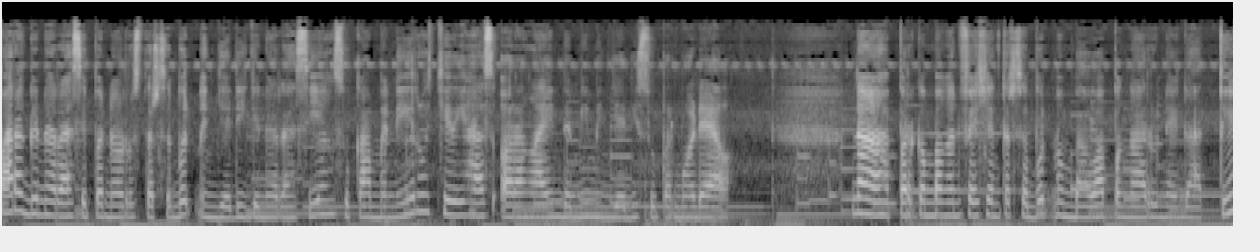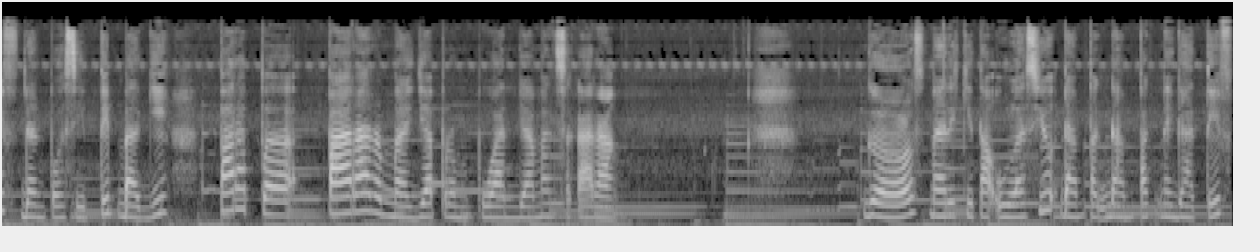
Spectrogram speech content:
para generasi penerus tersebut menjadi generasi yang suka meniru ciri khas orang lain demi menjadi supermodel. Nah, perkembangan fashion tersebut membawa pengaruh negatif dan positif bagi para para remaja perempuan zaman sekarang. Girls, mari kita ulas yuk dampak-dampak negatif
